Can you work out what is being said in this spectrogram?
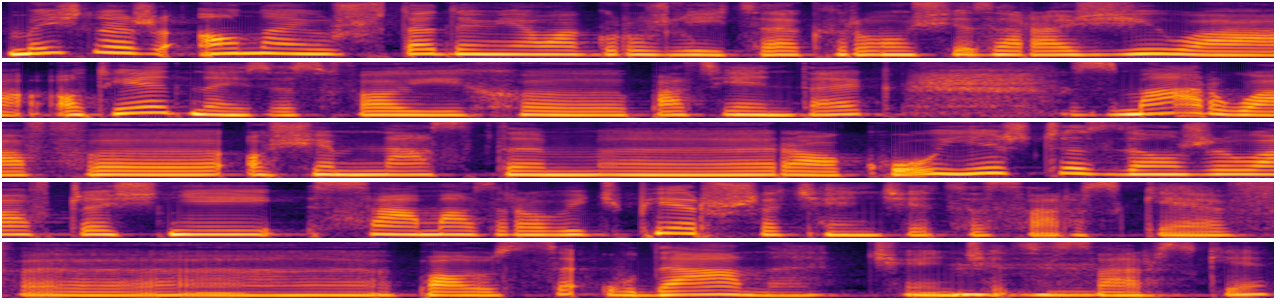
Myślę, że ona już wtedy miała gruźlicę, którą się zaraziła od jednej ze swoich e, pacjentek. Zmarła w 18 e, roku. Jeszcze zdążyła wcześniej sama zrobić pierwsze cięcie cesarskie w Polsce, cięcie mhm. cesarskie,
